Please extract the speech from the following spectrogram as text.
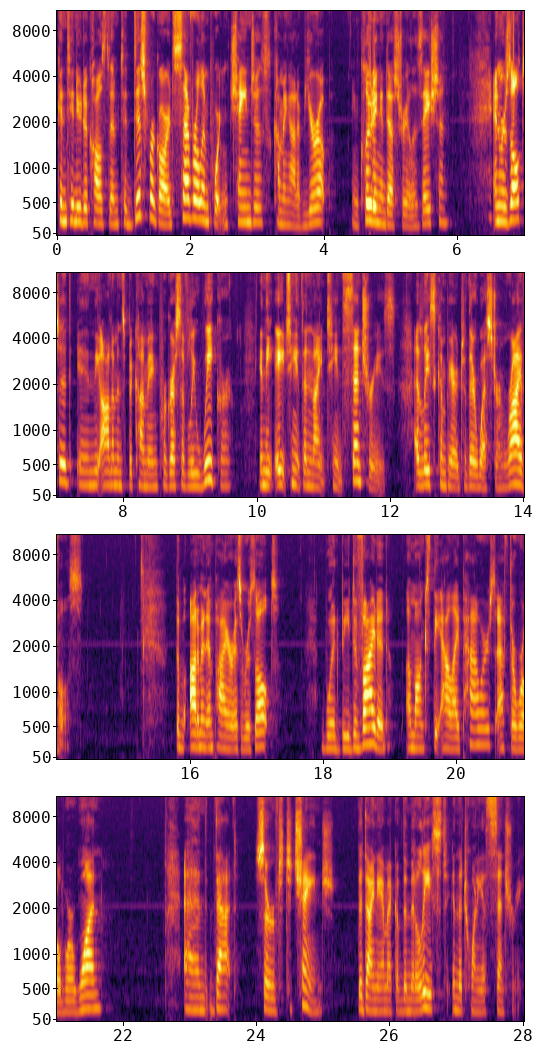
continued to cause them to disregard several important changes coming out of Europe, including industrialization, and resulted in the Ottomans becoming progressively weaker in the 18th and 19th centuries, at least compared to their Western rivals. The Ottoman Empire, as a result, would be divided amongst the Allied powers after World War I, and that served to change the dynamic of the Middle East in the 20th century.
